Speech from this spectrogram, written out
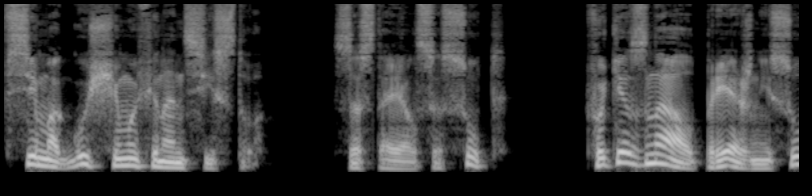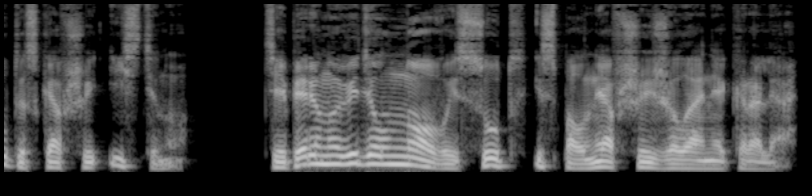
всемогущему финансисту. Состоялся суд. Фуке знал прежний суд, искавший истину. Теперь он увидел новый суд, исполнявший желание короля.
